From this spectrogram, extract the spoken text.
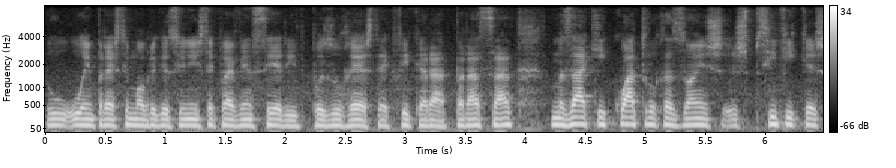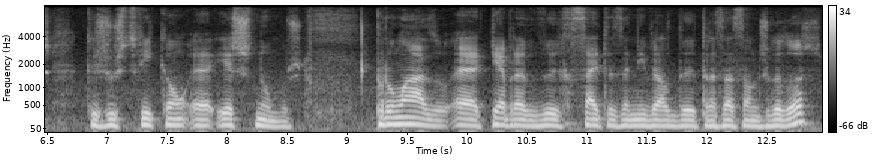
o, o empréstimo obrigacionista que vai vencer e depois o resto é que ficará para a SAD. Mas há aqui quatro razões específicas que justificam estes números por um lado, a quebra de receitas a nível de transação de jogadores.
